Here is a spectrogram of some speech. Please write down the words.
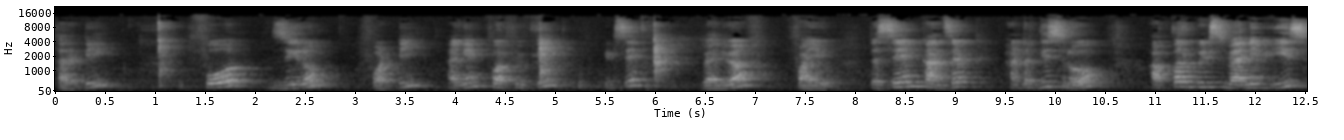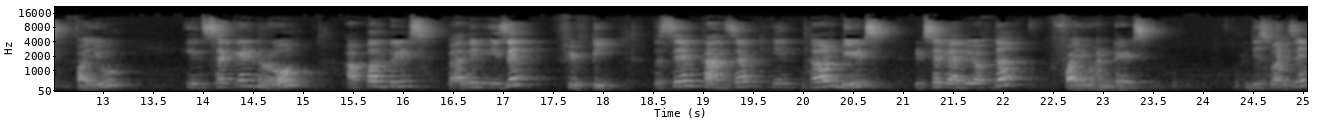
30 4 0 40 again for 50 it's a value of 5 the same concept under this row upper bits value is 5 in second row upper bits value is a 50 the same concept in third bits it's a value of the 500s this one is a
